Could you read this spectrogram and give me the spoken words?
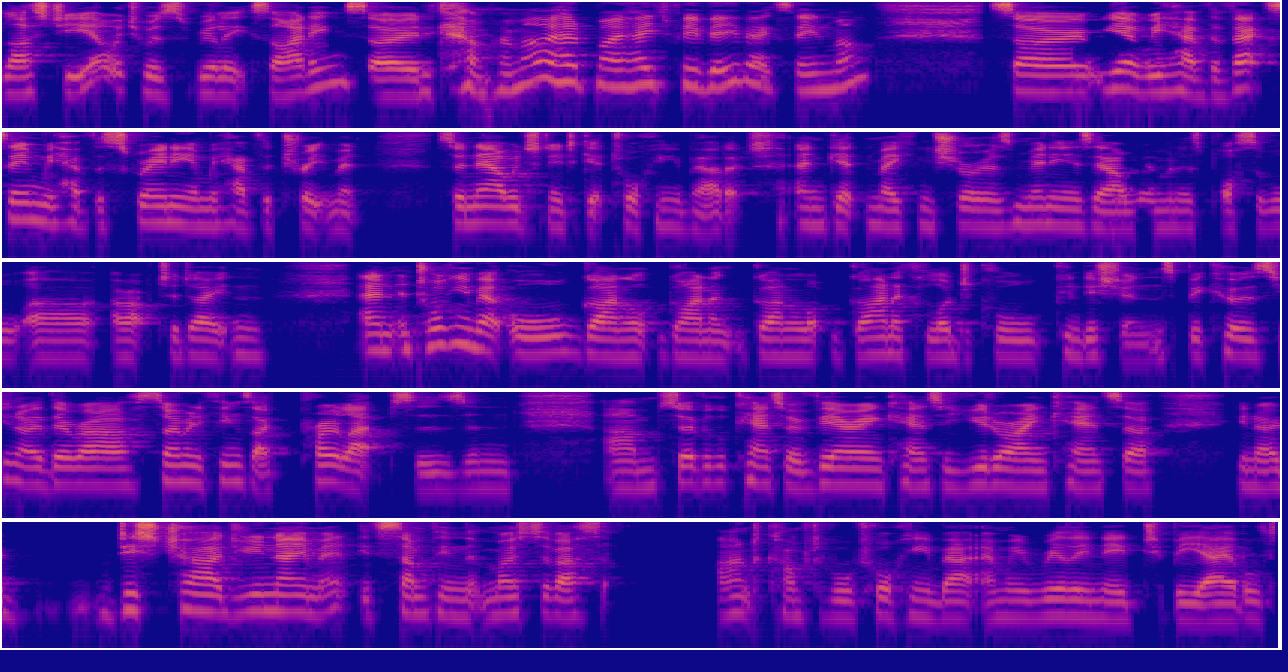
last year, which was really exciting. So to come home, I had my HPV vaccine, mum. So yeah, we have the vaccine, we have the screening, and we have the treatment. So now we just need to get talking about it and get making sure as many as our women as possible are, are up to date and, and and talking about all gyne, gyne, gyne, gynecological conditions because you know there are so many things like prolapses and um, cervical cancer, ovarian cancer, uterine cancer, you know, discharge, you name it. It's something that most of us aren't comfortable talking about, and we really need to be able to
